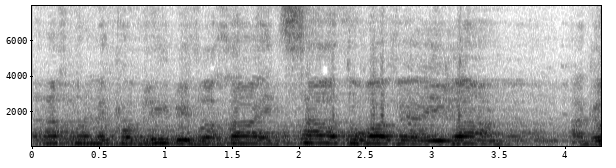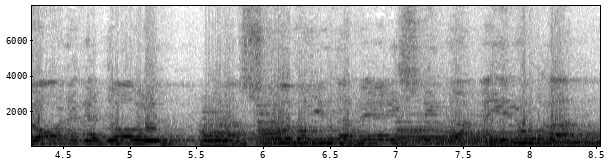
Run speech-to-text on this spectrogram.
אנחנו מקבלים בברכה את שר התורה והעירה, הגאון הגדול, הרב שלמה יהודה בארי שליטא, הינוקה.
